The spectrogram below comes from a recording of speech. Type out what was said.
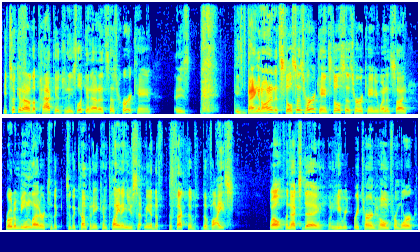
He took it out of the package and he's looking at it. It says hurricane. And he's, he's banging on it. It still says hurricane. Still says hurricane. He went inside, wrote a mean letter to the, to the company complaining, You sent me a defective device. Well, the next day, when he re- returned home from work,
